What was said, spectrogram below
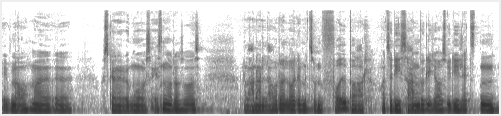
eben auch mal, äh, weiß gar nicht, irgendwo was essen oder sowas. Und da waren dann lauter Leute mit so einem Vollbart. Also die sahen ja. wirklich aus wie die letzten.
